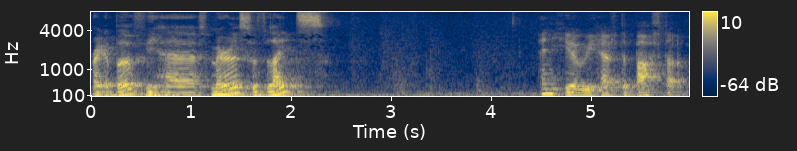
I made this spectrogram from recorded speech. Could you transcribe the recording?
Right above we have mirrors with lights. And here we have the bathtub.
